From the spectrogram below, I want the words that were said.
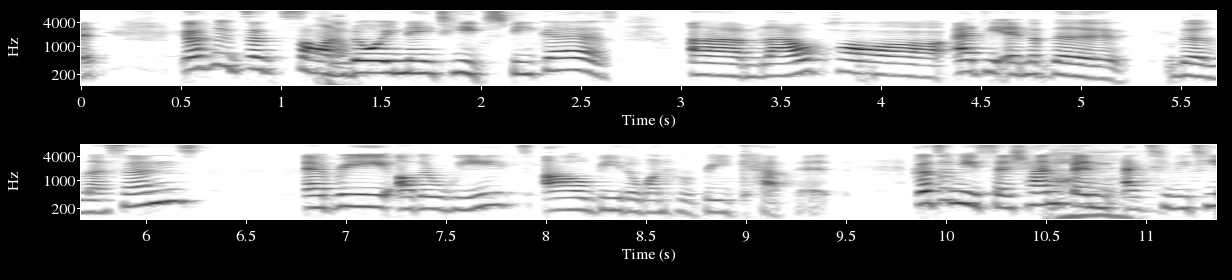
it ก็คือจะสอนโดย native speakers um, แล้วพอ at the end of the the lessons every other week I'll be the one who recap it ก็จะมีเซสชันเป็น activity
